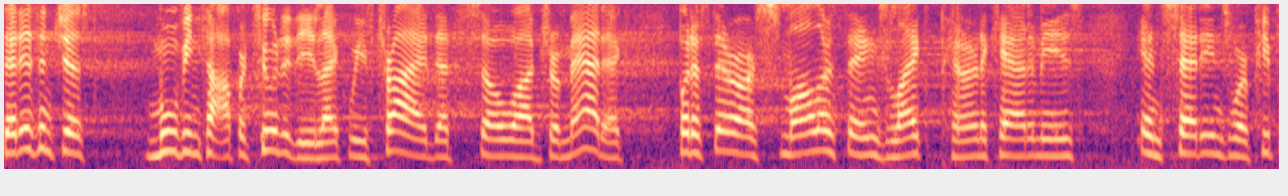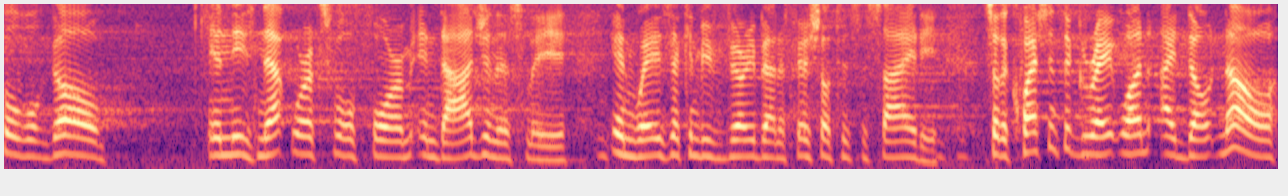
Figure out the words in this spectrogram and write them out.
that isn't just moving to opportunity like we've tried, that's so uh, dramatic, but if there are smaller things like parent academies and settings where people will go, and these networks will form endogenously in ways that can be very beneficial to society. So the question's a great one. I don't know,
